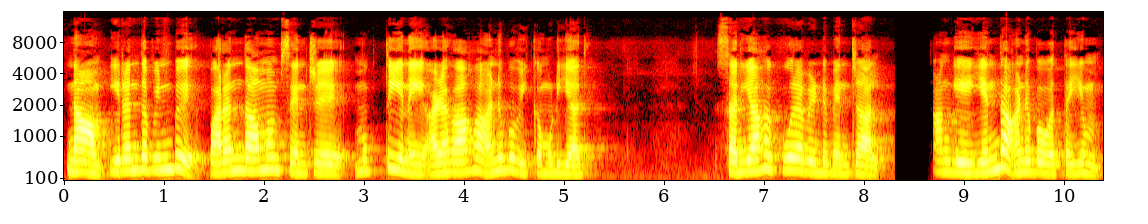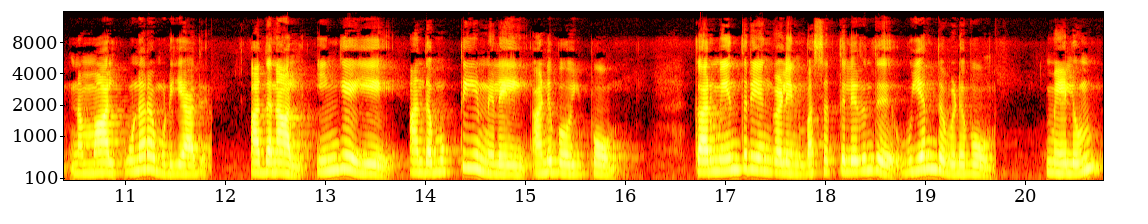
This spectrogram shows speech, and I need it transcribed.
நாம் இறந்த பின்பு பரந்தாமம் சென்று முக்தியினை அழகாக அனுபவிக்க முடியாது. சரியாக கூற வேண்டுமென்றால் அங்கே எந்த அனுபவத்தையும் நம்மால் உணர முடியாது. அதனால் இங்கேயே அந்த முக்தியின் நிலையை அனுபவிப்போம். கர்மேந்திரியங்களின் வசத்திலிருந்து உயர்ந்து விடுவோம். மேலும்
